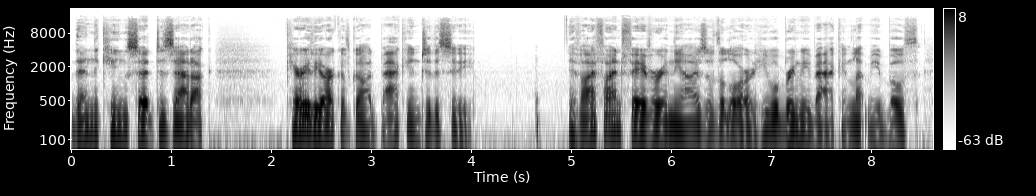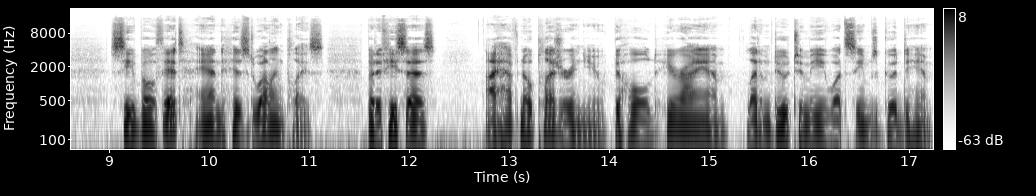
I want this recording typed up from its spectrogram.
Then the king said to Zadok, Carry the ark of God back into the city. If I find favor in the eyes of the Lord, he will bring me back, and let me both see both it and his dwelling place. But if he says, I have no pleasure in you, behold, here I am, let him do to me what seems good to him.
